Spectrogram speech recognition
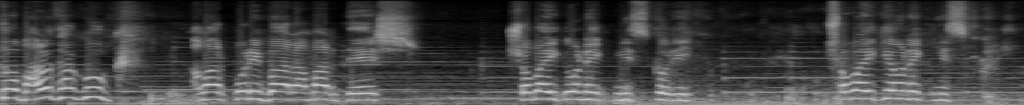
তো ভালো থাকুক আমার পরিবার, আমার দেশ। সবাইকে অনেক মিস করি। সবাইকে অনেক মিস করি।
